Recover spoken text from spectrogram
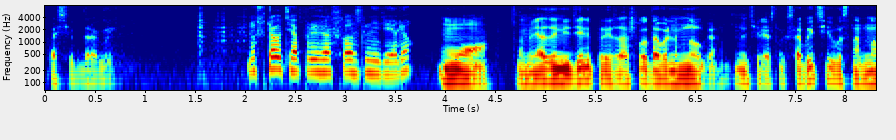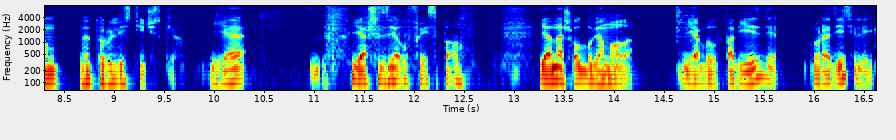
Спасибо, дорогой. Ну что у тебя произошло за неделю? О, у меня за неделю произошло довольно много интересных событий, в основном натуралистических. Я, я же сделал фейспал. Я нашел богомола. Я был в подъезде у родителей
